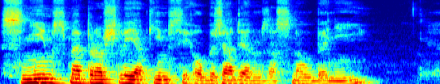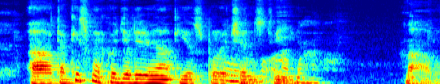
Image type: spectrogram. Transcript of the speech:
S ním jsme prošli jakýmsi obřadem zasnoubení a taky jsme chodili do nějakého společenství. Málo. Málo.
